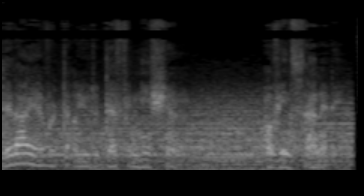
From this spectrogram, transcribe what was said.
Did I ever tell you the definition of insanity?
